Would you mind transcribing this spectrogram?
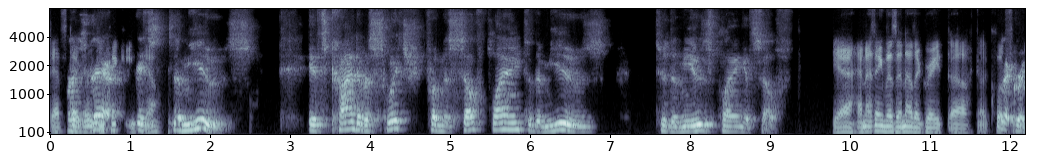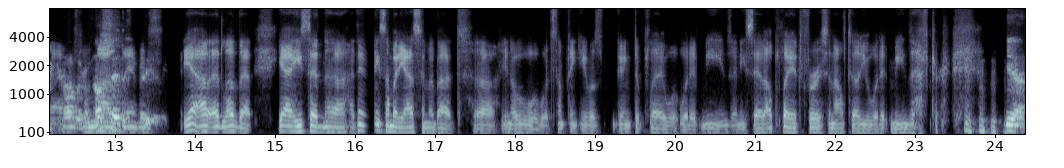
That's but it's there. Thinking, it's yeah. the muse. It's kind of a switch from the self playing to the muse to the muse playing itself. Yeah, and I think there's another great uh, quote from, uh, from Miles Davis. Yeah, I'd love that. Yeah, he said. Uh, I think somebody asked him about, uh, you know, what something he was going to play, what what it means, and he said, "I'll play it first, and I'll tell you what it means after." yeah,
